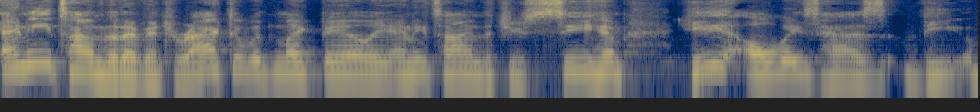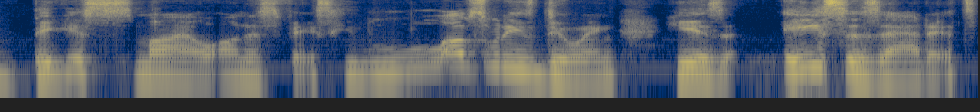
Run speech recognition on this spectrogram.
anytime that I've interacted with Mike Bailey, anytime that you see him, he always has the biggest smile on his face. He loves what he's doing. He is aces at it.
